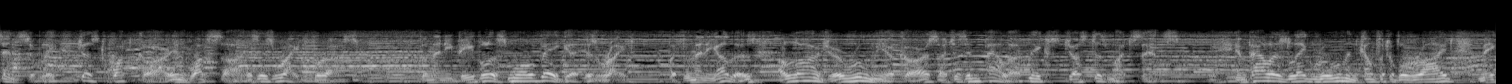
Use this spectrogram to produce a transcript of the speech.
sensibly just what car in what size is right for us. For many people, a small Vega is right, but for many others, a larger, roomier car such as Impala makes just as much sense. Impala's leg room and comfortable ride make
